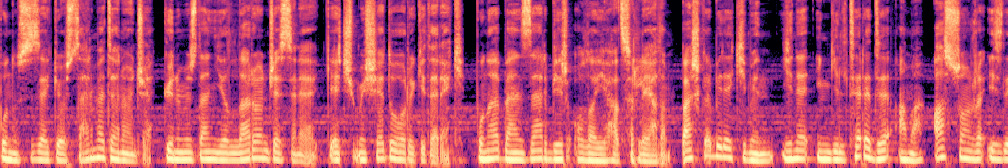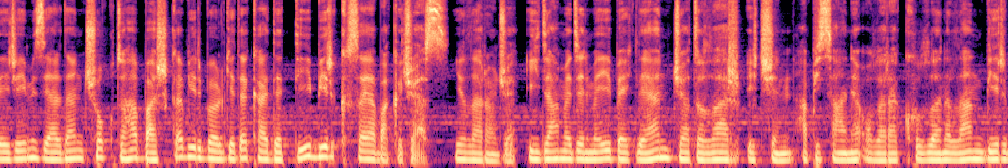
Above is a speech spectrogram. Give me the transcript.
Bunu size göstermeden önce günümüzden yıllar öncesine, geçmişe doğru giderek buna benzer bir olayı hatırlayalım. Başka bir ekibin yine İngiltere'de ama az sonra izleyeceğimiz yerden çok daha başka bir bölgede kaydettiği bir kısaya bakacağız. Yıllar önce idam edilmeyi bekleyen cadılar için hapishane olarak kullanılan bir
